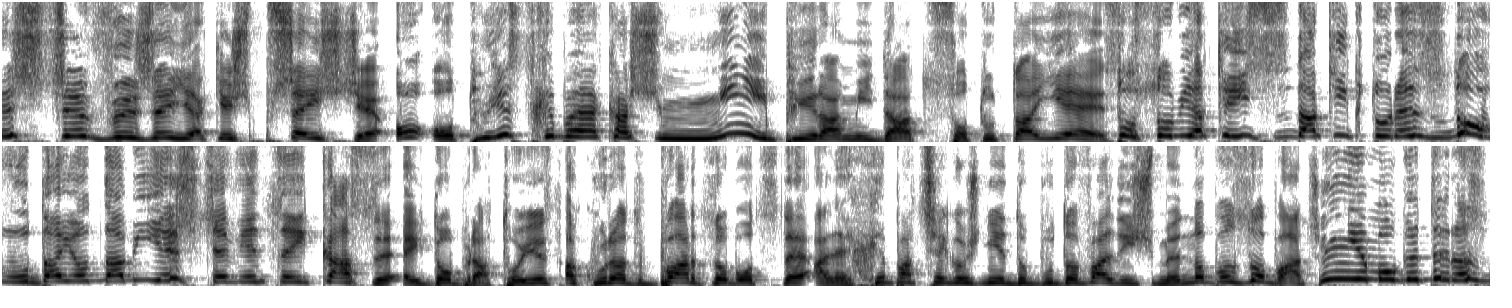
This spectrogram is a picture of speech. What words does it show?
jeszcze wyżej jakieś przejście. O, o, tu jest chyba jakaś mini piramida. Co tutaj jest? To są jakieś znaki, które znowu dają nam jeszcze więcej kasy. Ej, dobra, to jest akurat bardzo mocne, ale chyba czegoś nie dobudowaliśmy. No bo zobacz, nie mogę teraz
